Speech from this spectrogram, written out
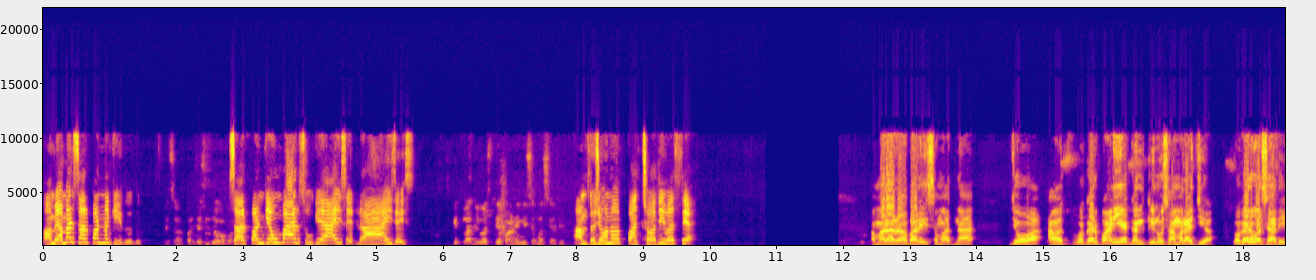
અમે અમારા સરપંચને કીધું હતું સરપંચે શું કે હું બહાર છું કે આવીશ એટલે આ આવી જઈશ. કેટલા દિવસથી પાણીની સમસ્યા છે? આમ તો જો ને પાંચ છ દિવસ થયા. અમારા રબારી સમાજના જો આ- વગર પાણીએ ગંદકીનું સામ્રાજ્ય વગર વરસાદે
